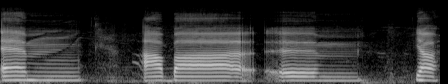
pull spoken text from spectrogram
Ähm, aber ähm, ja,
